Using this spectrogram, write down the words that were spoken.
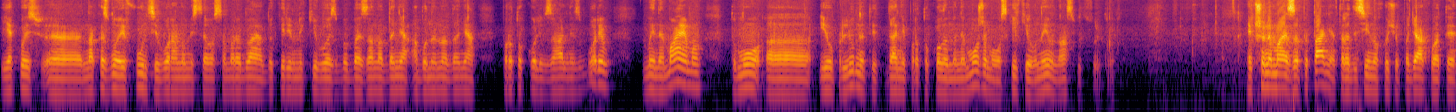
якоїсь е, наказної функції в органу місцевого самоврядування до керівників ОСББ за надання або не надання протоколів загальних зборів ми не маємо, тому е, і оприлюднити дані протоколи ми не можемо, оскільки вони у нас відсутні. Якщо немає запитання, традиційно хочу подякувати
